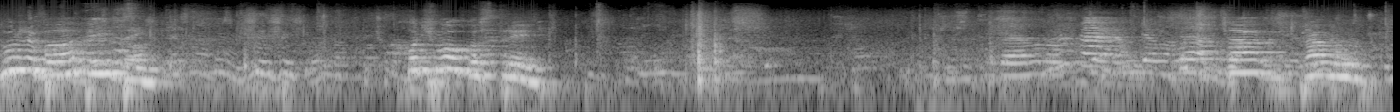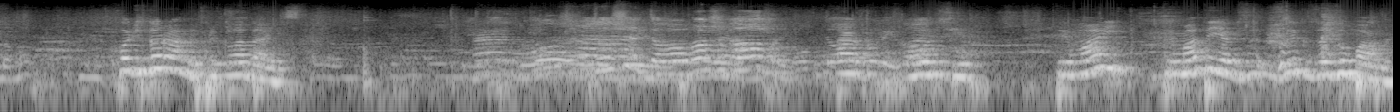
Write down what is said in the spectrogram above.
Дуже багато людей. Хоч в око стрель. Так, правильно. Хоч до рани прикладай. Дуже добре. Так, молодці. Тримай, тримати як з- зик за зубами.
